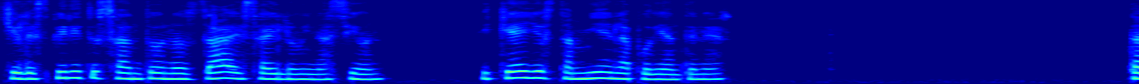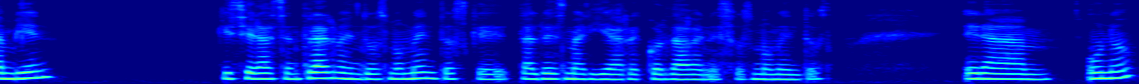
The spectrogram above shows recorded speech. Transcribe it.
que el Espíritu Santo nos da esa iluminación y que ellos también la podían tener. También quisiera centrarme en dos momentos que tal vez María recordaba en esos momentos era uno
